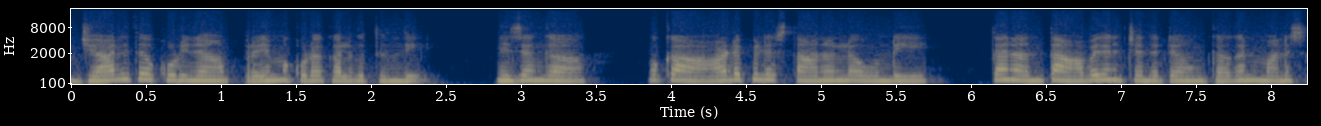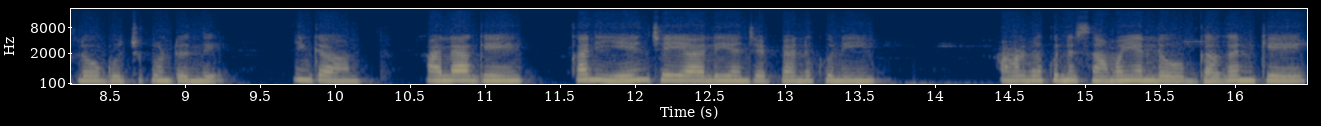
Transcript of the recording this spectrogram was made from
జాలితో కూడిన ప్రేమ కూడా కలుగుతుంది. నిజంగా ఒక ఆడపిల్ల స్థానంలో ఉండి తను అంత ఆవేదన చెందటం గగన్ మనసులో గుచ్చుకుంటుంది. ఇంకా అలాగే కానీ ఏం చేయాలి అని చెప్పి అనుకుని అనుకున్న సమయంలో గగన్కే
